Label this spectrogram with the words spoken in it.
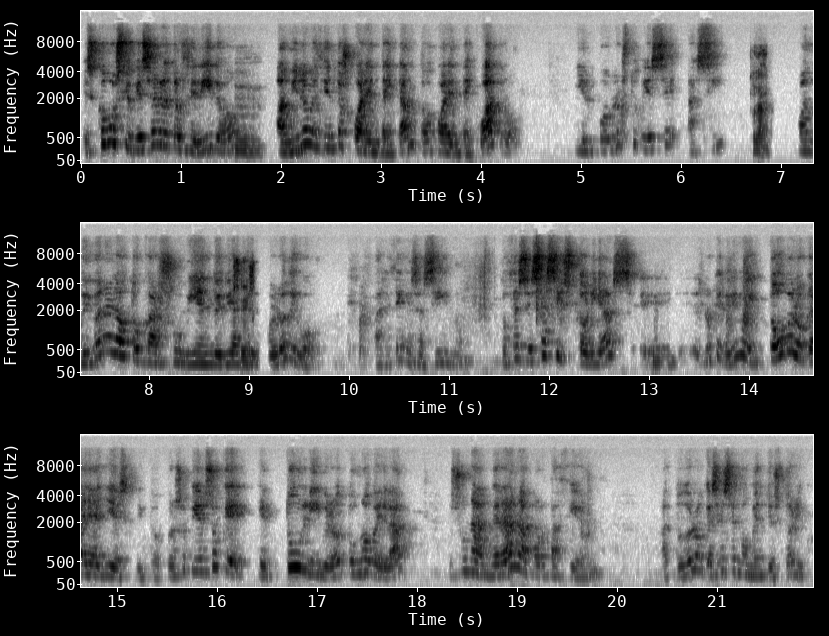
es como si hubiese retrocedido mm. a 1940 y tanto, 44, y el pueblo estuviese así. Cuando iba en el autocar subiendo y vi aquel pueblo, digo, parece que es así, ¿no? Entonces, esas historias eh, es lo que te digo, y todo lo que hay allí escrito. Por eso pienso que, que, tu libro, tu novela, es una gran aportación a todo lo que es ese momento histórico.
